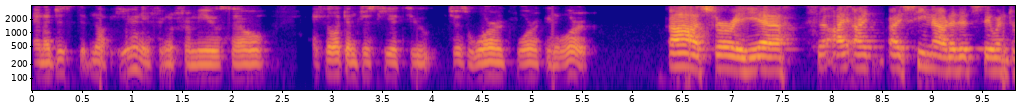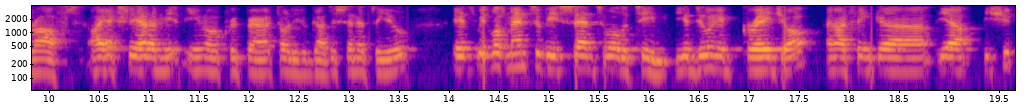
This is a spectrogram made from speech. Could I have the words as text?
and I just did not hear anything from you. So I feel like I'm just here to just work, work, and work. Ah, sorry. Yeah. So I, I, I see now that it's still in draft. I actually had an email prepared. I totally forgot to send it to you. It, it was meant to be sent to all the team. You're doing a great job, and I think uh, yeah we should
